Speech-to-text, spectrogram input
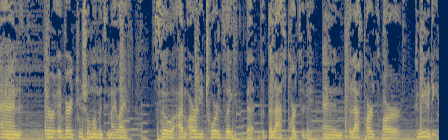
and they're very crucial moments in my life. So I'm already towards like the, the, the last parts of it and the last parts are community.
